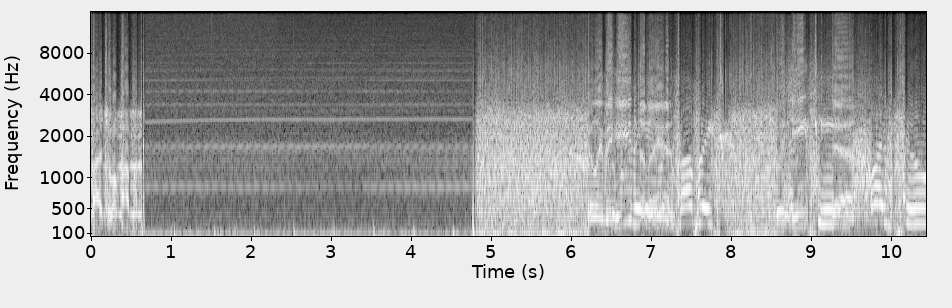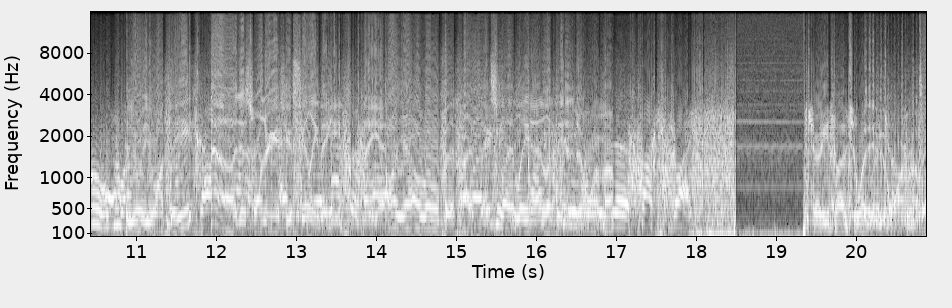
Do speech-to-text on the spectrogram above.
521 Papa. Feeling the heat today? Republic, The heat? Yeah. five two one. You, you want the heat? No, I'm just wondering if you're feeling the heat. Not yet. Oh yeah, a little bit. I think slightly. I let the engine warm up. Uh, Foxtrot. Cherokee 521, Baby right warm up. So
